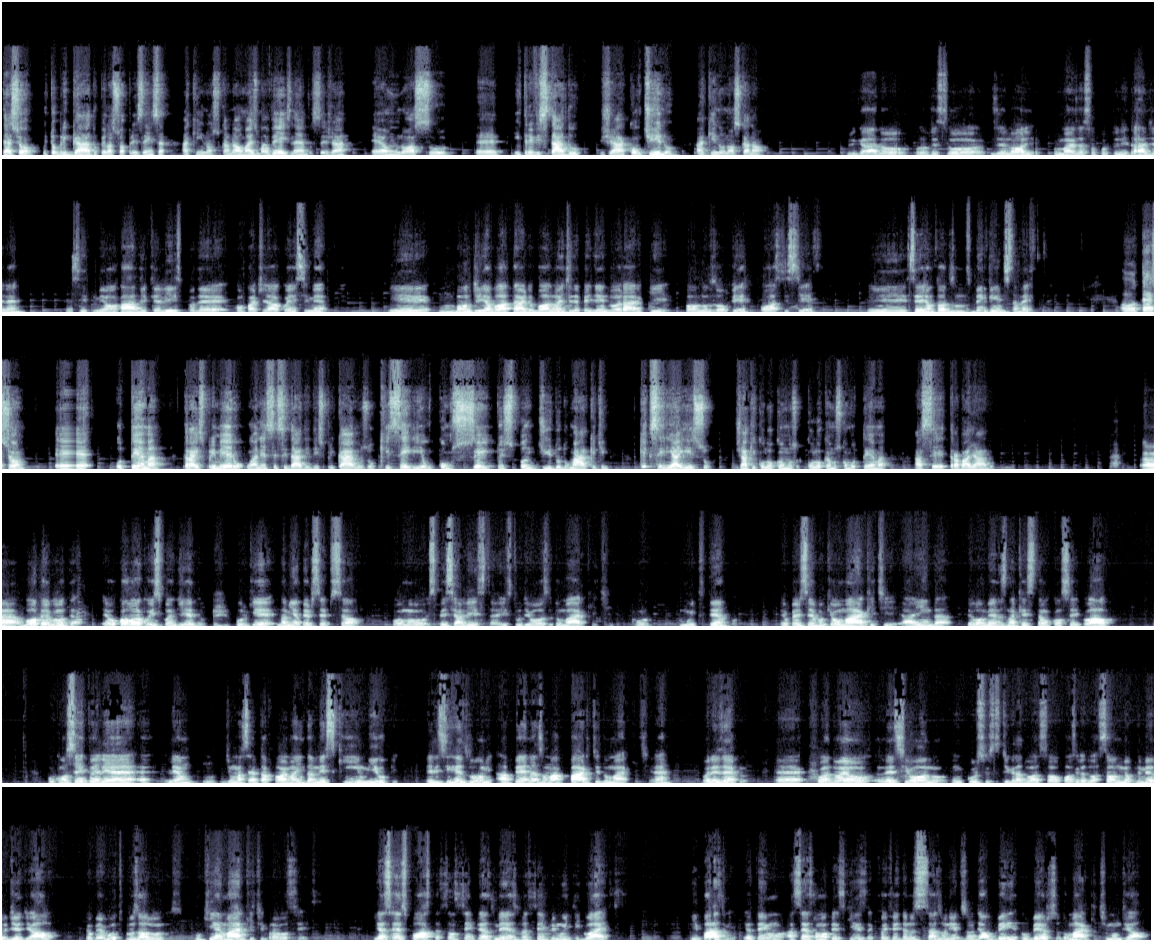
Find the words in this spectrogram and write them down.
Técio, muito obrigado pela sua presença aqui em nosso canal mais uma vez, né? Você já é um nosso é, entrevistado já contínuo aqui no nosso canal. Obrigado, professor Zenoni, por mais essa oportunidade, né? Sinto-me honrado e feliz poder compartilhar o conhecimento. E um bom dia, boa tarde ou boa noite, dependendo do horário que vão nos ouvir ou assistir. E sejam todos muito bem-vindos também. Ô, Técio, é, o tema traz primeiro a necessidade de explicarmos o que seria o conceito expandido do marketing. O que, que seria isso, já que colocamos, colocamos como tema a ser trabalhado? Ah, boa pergunta. Eu coloco expandido porque, na minha percepção, como especialista e estudioso do marketing por muito tempo, eu percebo que o marketing ainda pelo menos na questão conceitual, o conceito ele é, é ele é um, de uma certa forma ainda mesquinho, míope. Ele se resume a apenas uma parte do marketing, né? Por exemplo, é, quando eu leciono em cursos de graduação ou pós-graduação, no meu primeiro dia de aula, eu pergunto para os alunos: o que é marketing para vocês? E as respostas são sempre as mesmas, sempre muito iguais. E pasme, eu tenho acesso a uma pesquisa que foi feita nos Estados Unidos, onde é o, be o berço do marketing mundial.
